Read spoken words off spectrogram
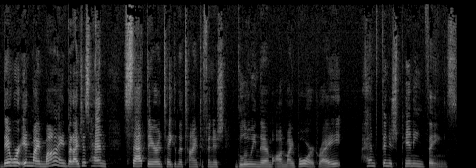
They were in my mind, but I just hadn't sat there and taken the time to finish gluing them on my board, right? I hadn't finished pinning things.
